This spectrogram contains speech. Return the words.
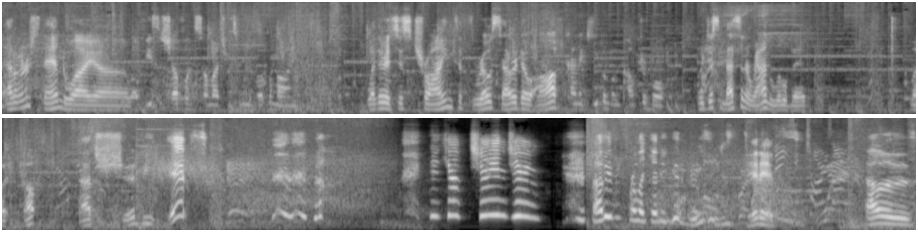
I don't understand why uh why Beast is shuffling so much between the Pokemon whether it's just trying to throw SaurDeux off, kind of keep him uncomfortable, or just messing around a little bit. But, oh, that should be it! he kept changing! Not even for like any good reason, just did it. That was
